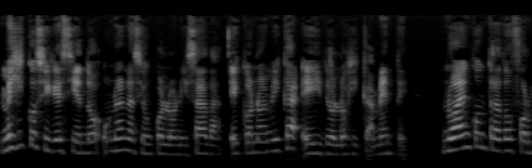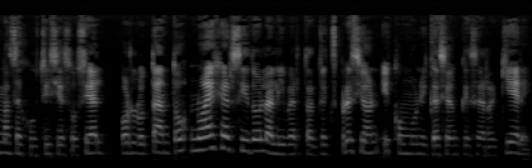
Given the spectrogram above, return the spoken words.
México sigue siendo una nación colonizada, económica e ideológicamente. No ha encontrado formas de justicia social, por lo tanto, no ha ejercido la libertad de expresión y comunicación que se requiere.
